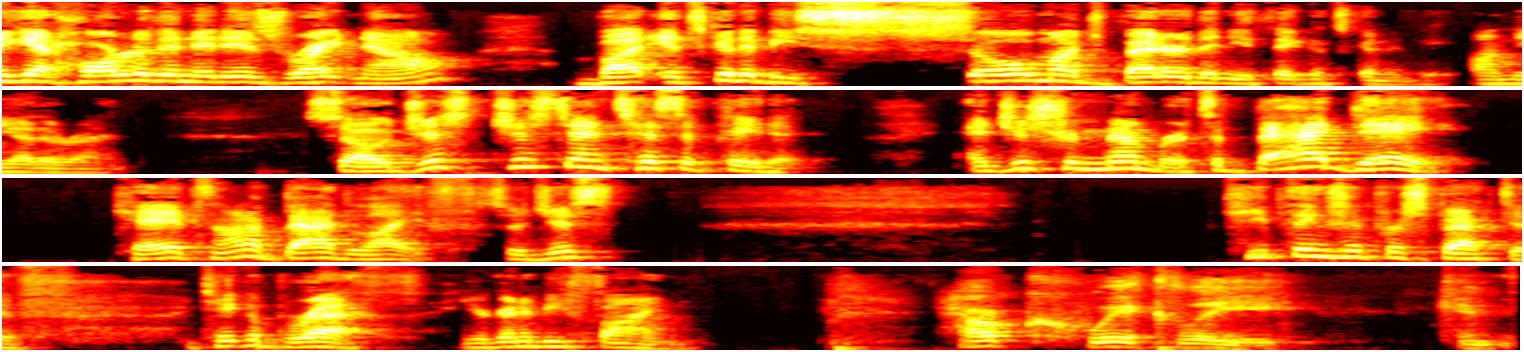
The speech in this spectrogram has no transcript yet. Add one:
to get harder than it is right now, but it's to be so much better than you think it's to be on the other end. So just, just anticipate it. And just remember, it's a bad day. Okay. It's not a bad life. So just keep things in perspective. Take a breath. You're going to be fine. How quickly can,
